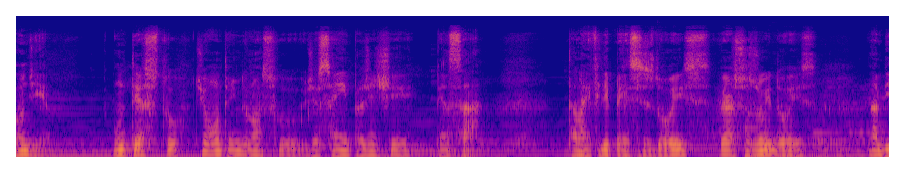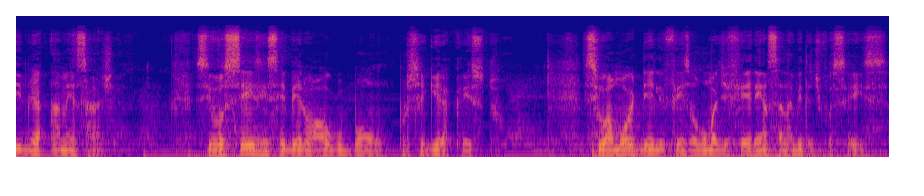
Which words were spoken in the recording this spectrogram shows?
Bom dia. Um texto de ontem do nosso G100 para a gente pensar. Está lá em Filipenses 2, versos 1 e 2, na Bíblia, a mensagem. Se vocês receberam algo bom por seguir a Cristo, se o amor dele fez alguma diferença na vida de vocês,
